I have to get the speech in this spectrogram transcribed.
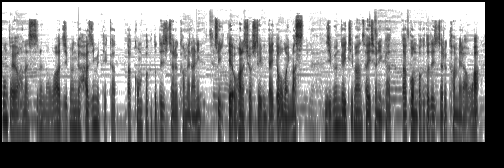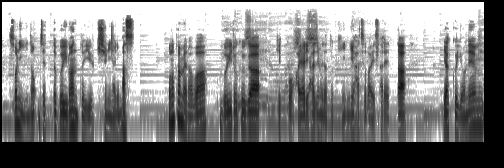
今回お話しするのは自分が初めて買ったコンパクトデジタルカメラについてお話をしてみたいと思います。自分が一番最初に買ったコンパクトデジタルカメラはソニーの ZV-1 という機種になります。このカメラは Vlog が結構流行り始めた時に発売された約4年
